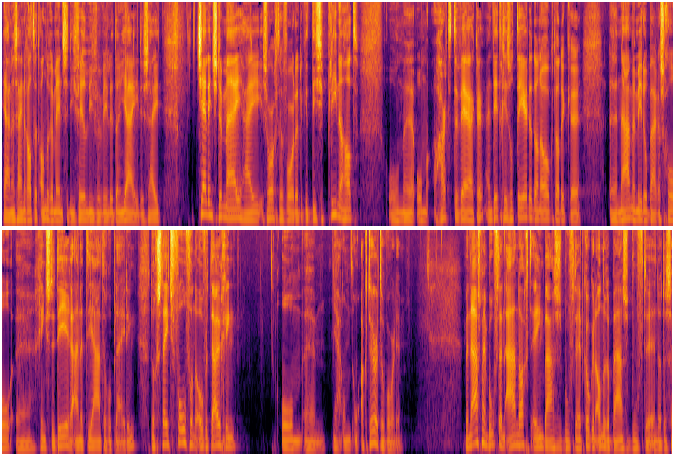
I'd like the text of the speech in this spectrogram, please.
ja, dan zijn er altijd andere mensen die veel liever willen dan jij. Dus hij challengede mij. Hij zorgde ervoor dat ik het discipline had om, uh, om hard te werken. En dit resulteerde dan ook dat ik uh, uh, na mijn middelbare school ging studeren aan de theateropleiding. Nog steeds vol van de overtuiging om, um, ja, om, acteur te worden. Maar naast mijn behoefte aan aandacht, één basisbehoefte, heb ik ook een andere basisbehoefte. En dat is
